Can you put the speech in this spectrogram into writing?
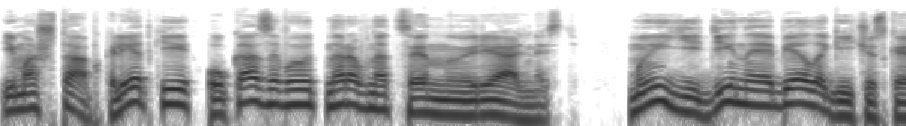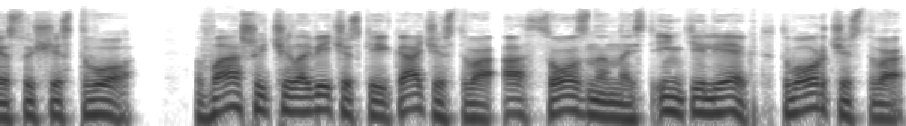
и масштаб клетки указывают на равноценную реальность. Мы – единое биологическое существо – Ваши человеческие качества, осознанность, интеллект, творчество,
